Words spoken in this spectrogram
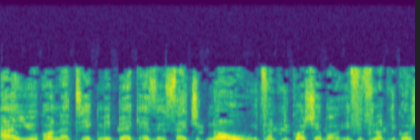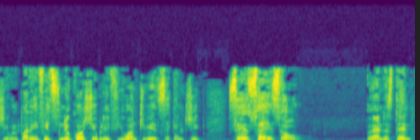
"Are you gonna take me back as a side chick?" No, it's not negotiable. If it's not negotiable, but if it's negotiable, if you want to be a second chick, say say so. We understand.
